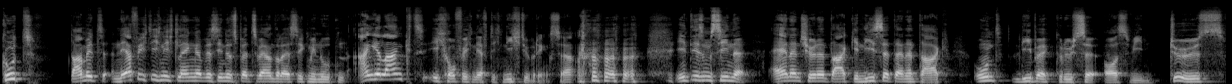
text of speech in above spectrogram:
Gut, damit nerv ich dich nicht länger. Wir sind jetzt bei 32 Minuten angelangt. Ich hoffe, ich nerv dich nicht übrigens. Ja. In diesem Sinne, einen schönen Tag, genieße deinen Tag und liebe Grüße aus Wien. Tschüss.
